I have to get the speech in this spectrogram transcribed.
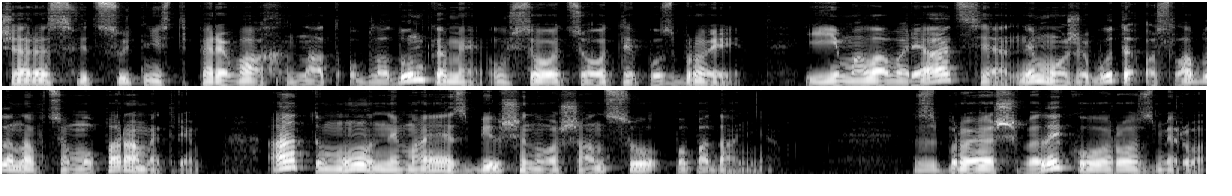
Через відсутність переваг над обладунками усього цього типу зброї, її мала варіація не може бути ослаблена в цьому параметрі, а тому немає збільшеного шансу попадання. Зброя ж великого розміру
